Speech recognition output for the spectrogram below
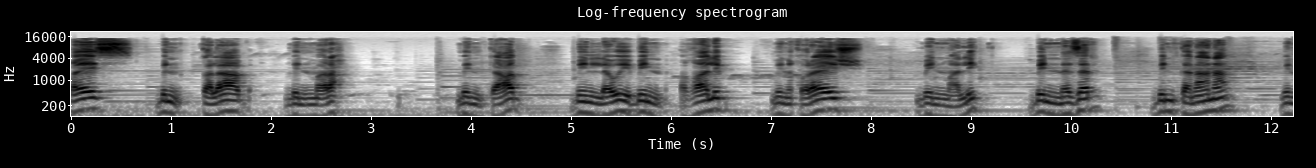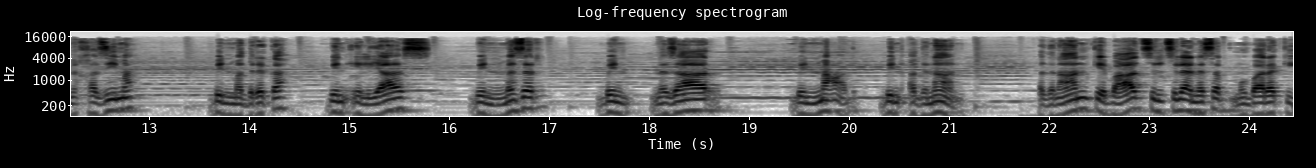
कैस बिन कलाब बिन मरह बिन काब बिन लवी बिन गालिब बिन क़ुरैश बिन मालिक बिन नज़र बिन कनाना बिन खजीमा बिन मदरका बिन इलियास बिन मज़र बिन नज़ार बिन माद बिन अदनान। अदनान के बाद सिलसिला नसब मुबारक की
